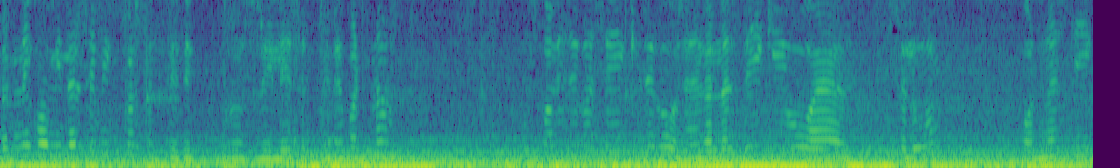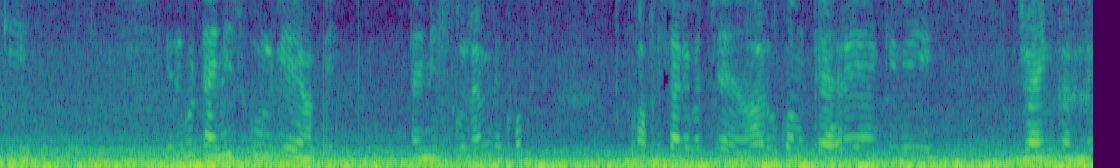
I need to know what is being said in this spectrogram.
करने को हम इधर से भी कर सकते थे ग्रोसरी ले सकते थे बट ना, उस वाली जगह से एक ही जगह हो जाएगा। नज़दीकी वो है सलून और नज़दीकी, ये देखो टेनिस स्कूल भी है यहाँ पे। टेनिस स्कूल है ना देखो। काफ़ी सारे बच्चे हैं। आरू को हम कह रहे हैं कि भाई ज्वाइन कर ले।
